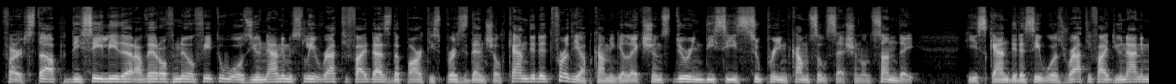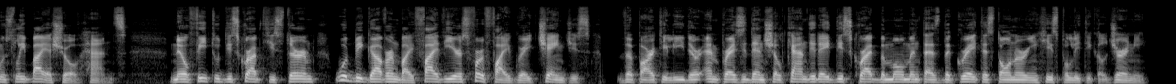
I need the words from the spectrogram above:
First up, Disy leader Averof Neophytou was unanimously ratified as the party's presidential candidate for the upcoming elections during Disy's Supreme Council session on Sunday. His candidacy was ratified unanimously by a show of hands. Neophytou described his term would be governed by five years for five great changes. The party leader and presidential candidate described the moment as the greatest honor in his political journey.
